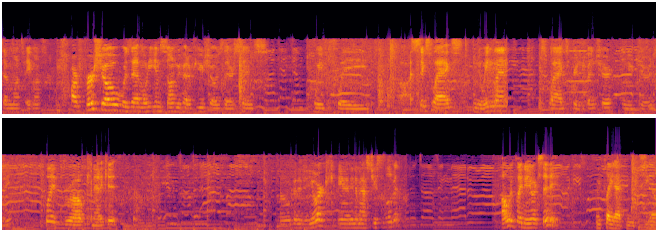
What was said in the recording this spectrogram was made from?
Seven months, eight months. Our first show was at Mohegan Sun. We've had a few shows there since. We've played uh, Six Flags in New England, Six Flags Great Adventure in New Jersey. Played throughout Connecticut. Uh, we've been in New York and into Massachusetts a little bit. Oh, we played New York City. We played at the casino,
